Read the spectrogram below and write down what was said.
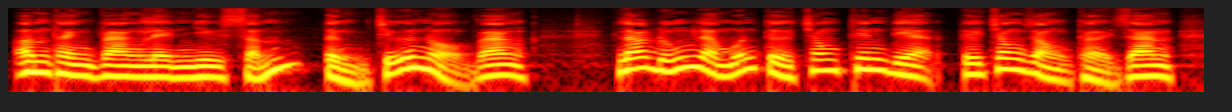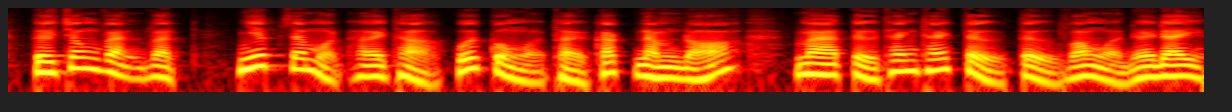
âm thanh vang lên như sấm, từng chữ nổ vang. Lão đúng là muốn từ trong thiên địa, từ trong dòng thời gian, từ trong vạn vật, nhiếp ra một hơi thở cuối cùng ở thời khắc năm đó mà tử thanh thái tử tử vong ở nơi đây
